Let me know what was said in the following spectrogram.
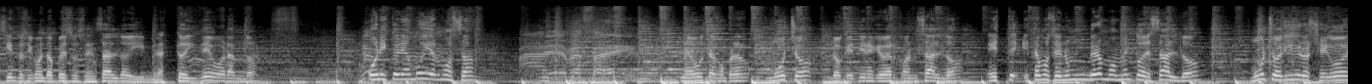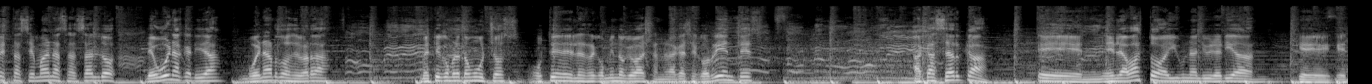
150 pesos en saldo y me la estoy devorando. Una historia muy hermosa. Me gusta comprar mucho lo que tiene que ver con saldo. Este, estamos en un gran momento de saldo. Muchos libros llegó estas semanas a saldo de buena calidad, buenardos de verdad. Me estoy comprando muchos. Ustedes les recomiendo que vayan a la calle Corrientes. Acá cerca, en el Abasto, hay una librería que,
